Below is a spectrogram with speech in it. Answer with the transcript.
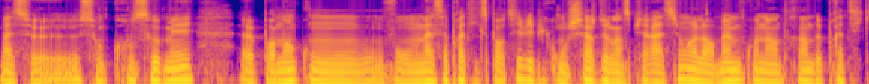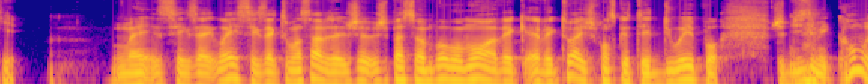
bah, se, consommer euh, pendant qu'on on a sa pratique sportive et puis qu'on cherche de l'inspiration alors même qu'on est en train de pratiquer? Ouais, c'est exact. Ouais, exactement ça. Je, passe un bon moment avec avec toi et je pense que tu es doué pour. Je me disais mais comment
